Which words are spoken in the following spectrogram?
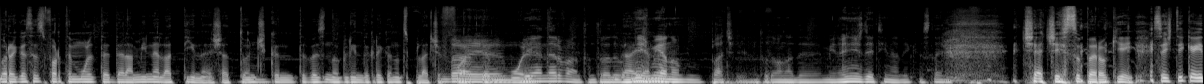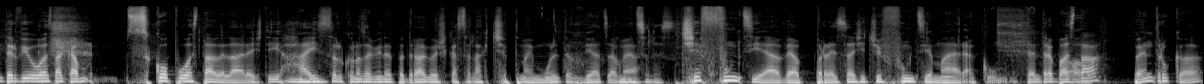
regăsesc foarte multe de la mine la tine și atunci Mm. când te vezi în oglindă, cred că nu-ți place Da, foarte e, mult. e enervant, într-adevăr. Da, Da, Nici e mie ener- nu-mi place întotdeauna de mine, nici de tine, adică stai. Ceea ce e super ok. Să știi că interviul ăsta cam scopul ăsta îl are, știi? Hai să-l cunosc mai bine pe Dragoș ca să-l accept mai mult în viața Am mea. înțeles. Ce funcție avea presa și ce funcție mai are acum? Te întreb asta Oh. pentru că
